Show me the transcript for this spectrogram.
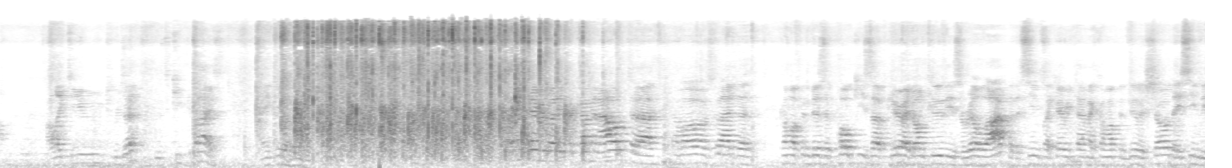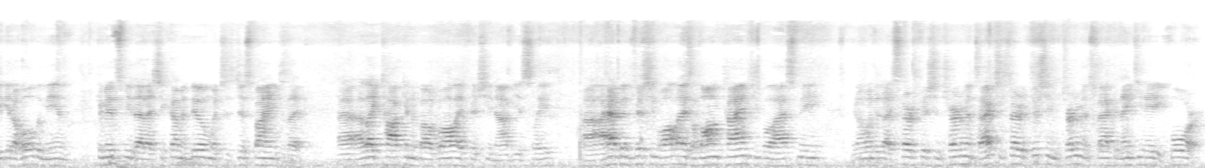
I'd like to you to present Mr. Keith Kavajecz. Thank you. Thanks everybody for coming out. Uh, I'm always glad to come up and visit Pokey's up here. I don't do these a real lot, but it seems like every time I come up and do a show, they seem to get a hold of me and convince me that I should come and do them, which is just fine because I, uh, I like talking about walleye fishing, obviously. Uh, I have been fishing walleyes a long time. People ask me, you know, when did I start fishing tournaments? I actually started fishing tournaments back in 1984.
